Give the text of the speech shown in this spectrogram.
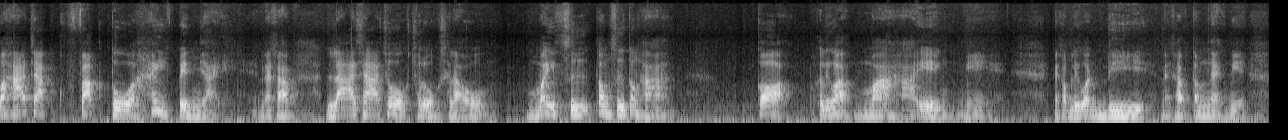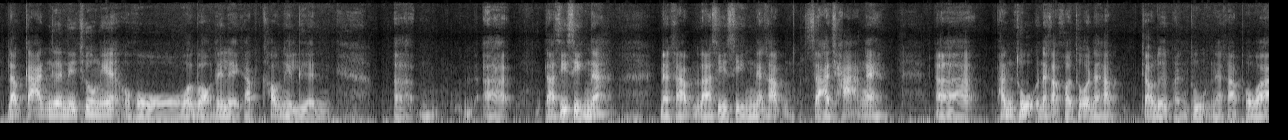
มหาจักรฟักตัวให้เป็นใหญ่นะครับ ราชาโชคฉลกเฉลาไม่ซื้อต้องซื้อต้องหา ก็เขาเรียกว่ามาหาเองนี่นะครับเรียกว่าดีนะครับตำแหน่งนี่แล้วการเงินในช่วงนี้โอ้โหบอกได้เลยครับ เข้าในเรือนราศีสิงห์นะนะครับราศีสิงห์นะครับสาชะไง พันธุนะครับ ขอโทษนะครับ เจ้าเรือนพันธุนะครับ เพราะว่า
